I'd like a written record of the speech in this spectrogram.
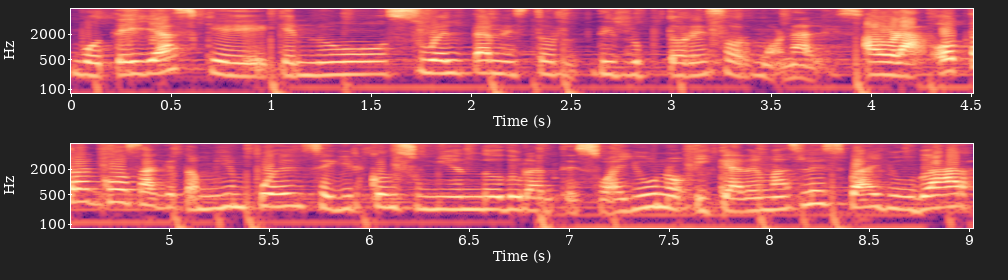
botellas que, que no sueltan estos disruptores hormonales. Ahora, otra cosa que también pueden seguir consumiendo durante su ayuno y que además les va a ayudar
